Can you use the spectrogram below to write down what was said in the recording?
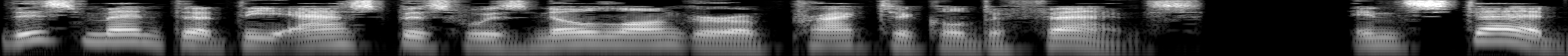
This meant that the aspis was no longer a practical defense. Instead,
